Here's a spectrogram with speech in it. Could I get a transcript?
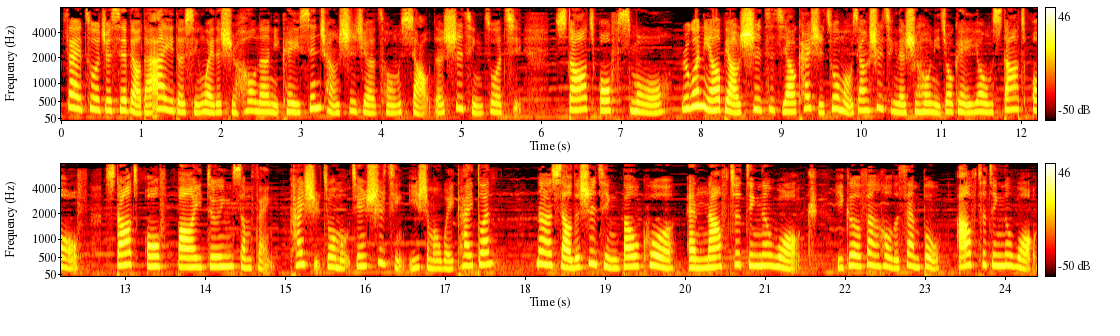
在做这些表达爱意的行为的时候呢，你可以先尝试着从小的事情做起，start off small。如果你要表示自己要开始做某项事情的时候，你就可以用 start off，start off by doing something，开始做某件事情，以什么为开端？那小的事情包括 and after dinner walk。一个饭后的散步，after dinner walk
